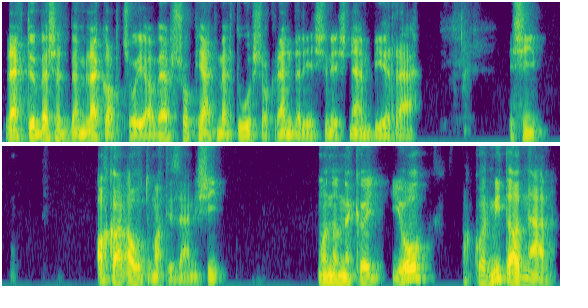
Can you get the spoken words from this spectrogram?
legtöbb esetben lekapcsolja a webshopját, mert túl sok rendelésen és nem bír rá. és így akar automatizálni, és így mondom neki, hogy jó, akkor mit adnál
